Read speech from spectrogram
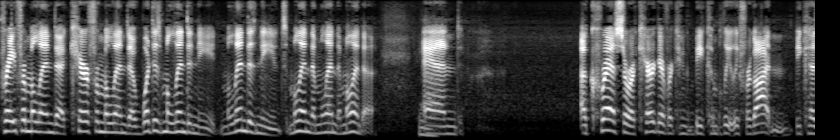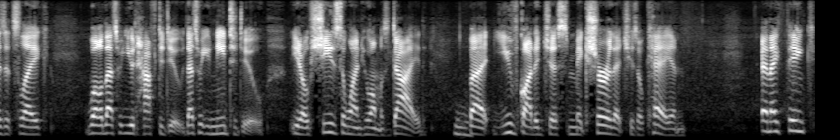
Pray for Melinda, care for Melinda. What does Melinda need? Melinda needs Melinda, Melinda, Melinda. Yeah. And a Chris or a caregiver can be completely forgotten because it's like, well, that's what you'd have to do. That's what you need to do. You know, she's the one who almost died, mm. but you've got to just make sure that she's okay. And and I think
